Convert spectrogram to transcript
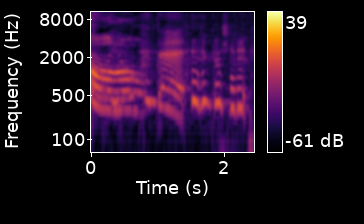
Oh, I opened it. Go shut it.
